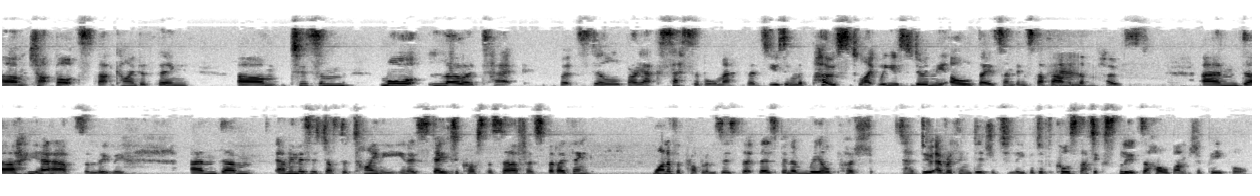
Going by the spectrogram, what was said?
um, chatbots, that kind of thing, um, to some more lower tech but still very accessible methods using the post like we used to do in the old days, sending stuff out in the post. And uh, yeah, absolutely. And um, I mean, this is just a tiny, you know, skate across the surface, but I think one of the problems is that there's been a real push to do everything digitally, but of course that excludes a whole bunch of people.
